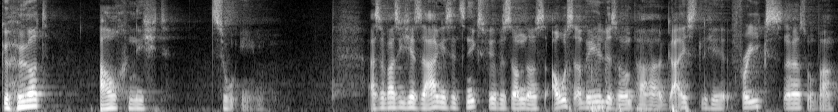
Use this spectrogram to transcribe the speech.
gehört auch nicht zu ihm. Also was ich hier sage, ist jetzt nichts für besonders Auserwählte, so ein paar geistliche Freaks, ne, so ein paar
